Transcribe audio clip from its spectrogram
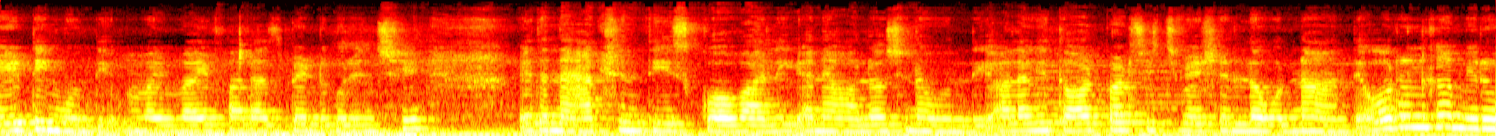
వెయిటింగ్ ఉంది. మై వైఫ్ ఆర్ హస్బెండ్ గురించి ఏదైనా యాక్షన్ తీసుకోవాలి అనే ఆలోచన ఉంది. అలాగే థర్డ్ పార్టీ సిచ్యువేషన్లో ఉన్నా అంతే. ఓవరాల్గా మీరు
